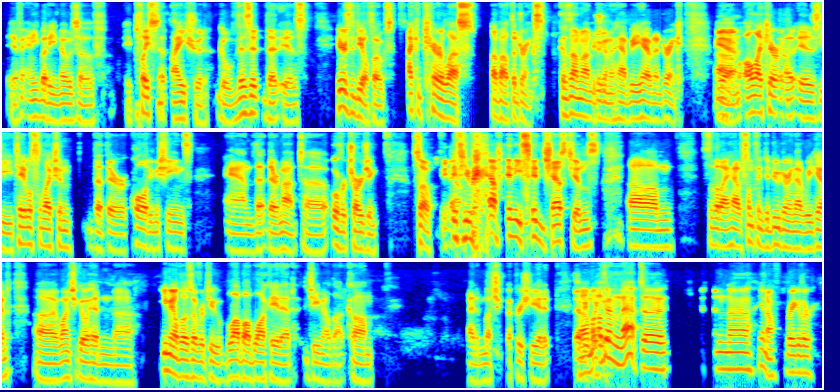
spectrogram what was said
If anybody knows of a place that I should go visit, that is, here's the deal, folks. I could care less about the drinks because I'm not going to have be having a drink. Yeah. Um, all I care about is the table selection, that they're quality machines, and that they're not uh, overcharging. So Yeah. if you have any suggestions, um, so that I have something to do during that weekend, uh, why don't you go ahead and uh, email those over to blah blah blockade at gmail.com. I'd much appreciate it. Um, other than that, uh, it's uh, you know regular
